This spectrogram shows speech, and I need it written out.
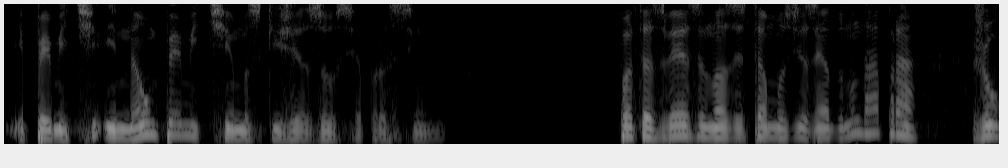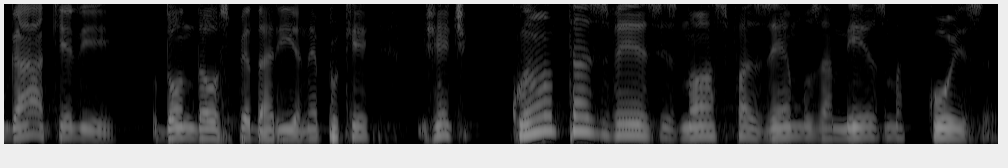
E, permiti, e não permitimos que Jesus se aproxime. Quantas vezes nós estamos dizendo, não dá para julgar aquele dono da hospedaria, né? Porque, gente, quantas vezes nós fazemos a mesma coisa?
